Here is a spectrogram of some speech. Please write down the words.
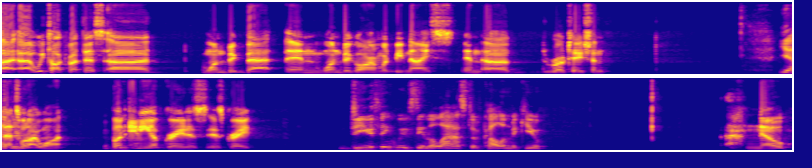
uh, we talked about this. Uh, one big bat and one big arm would be nice in uh, rotation. Yeah, That's what I want. But any upgrade is, is great. Do you think we've seen the last of Collin McHugh? No.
